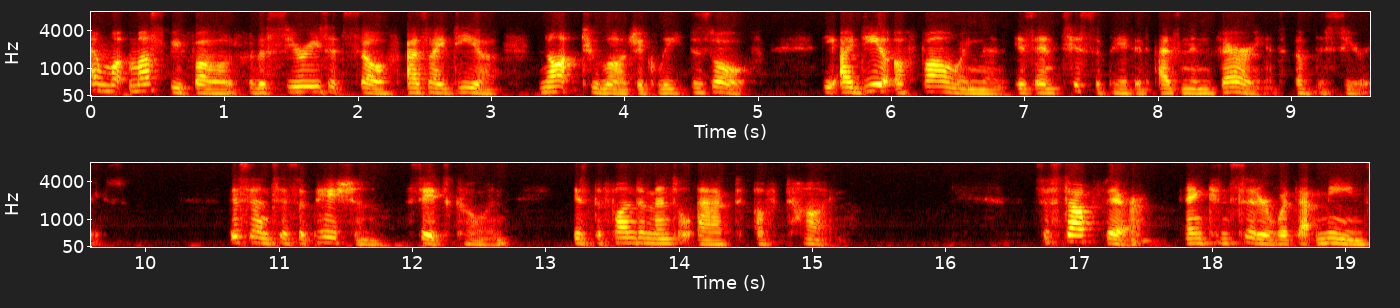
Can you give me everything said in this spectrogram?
and what must be followed for the series itself as idea, not to logically dissolve. The idea of following then is anticipated as an invariant of the series. This anticipation, states Cohen, is the fundamental act of time. So stop there and consider what that means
